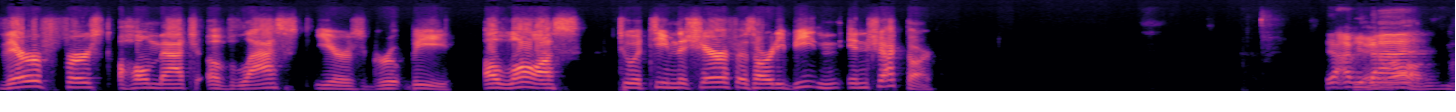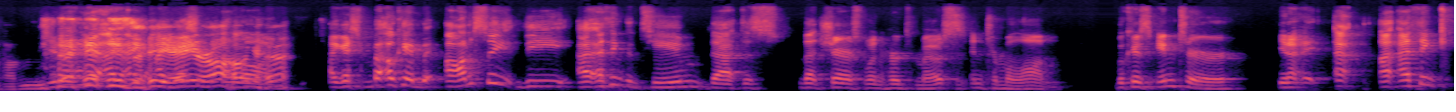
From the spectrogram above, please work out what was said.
Their first home match of last year's Group B, a loss to a team that Sheriff has already beaten in Shakhtar. yeah, I he mean ain't that. wrong. Um, You know, yeah, I- I- he I ain't you're wrong. I guess, but okay, but honestly, the I I think the team that this that Sheriff's win hurts most is Inter Milan because Inter, you know, I, I, think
